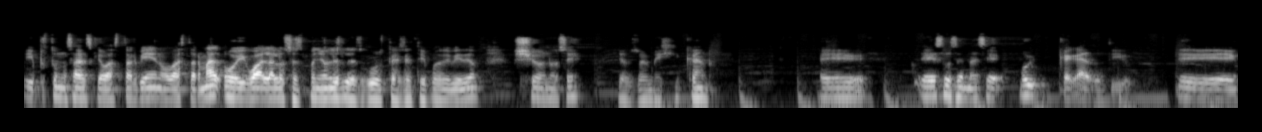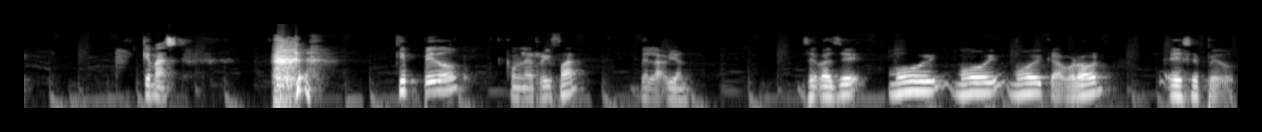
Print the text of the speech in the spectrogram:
Y pues tú no sabes que va a estar bien o va a estar mal. O igual a los españoles les gusta ese tipo de video. Yo no sé, yo soy mexicano. Eh, eso se me hace muy cagado, tío. Eh, ¿Qué más? ¿Qué pedo con la rifa del avión? Se me hace muy, muy, muy cabrón ese pedo.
